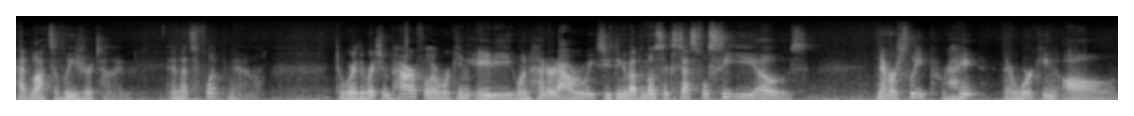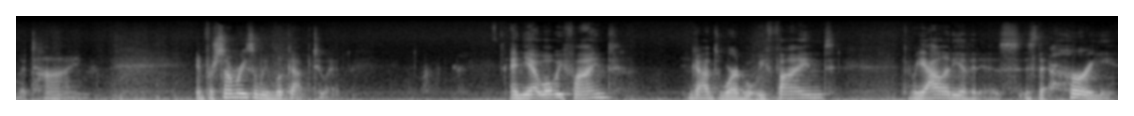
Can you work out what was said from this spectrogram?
had lots of leisure time. And that's flipped now to where the rich and powerful are working 80, 100 hour weeks. You think about the most successful CEOs, never sleep, right? They're working all the time. And for some reason, we look up to it. And yet, what we find in God's Word, what we find, the reality of it is, is that hurry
